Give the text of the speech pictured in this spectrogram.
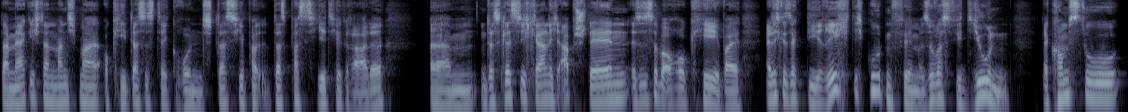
Da merke ich dann manchmal, okay, das ist der Grund, das hier, das passiert hier gerade. Ähm, das lässt sich gar nicht abstellen. Es ist aber auch okay, weil ehrlich gesagt, die richtig guten Filme, sowas wie Dune, da kommst du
